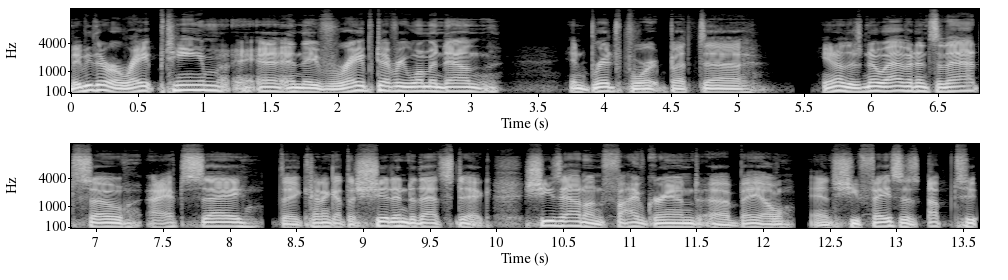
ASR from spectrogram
maybe they're a rape team and they've raped every woman down in Bridgeport, but uh, you know, there's no evidence of that. So I have to say they kind of got the shit into that stick. She's out on five grand uh, bail, and she faces up to.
